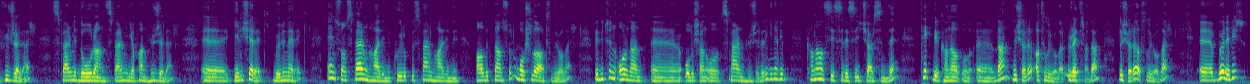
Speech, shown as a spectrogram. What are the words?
hücreler, spermi doğuran, spermi yapan hücreler e, gelişerek, bölünerek en son sperm halini, kuyruklu sperm halini aldıktan sonra boşluğa atılıyorlar. Ve bütün oradan e, oluşan o sperm hücreleri yine bir kanal silsilesi içerisinde tek bir kanaldan dışarı atılıyorlar. Üretradan dışarı atılıyorlar. Böyle bir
